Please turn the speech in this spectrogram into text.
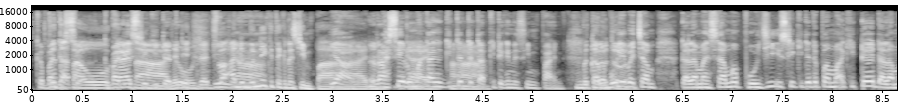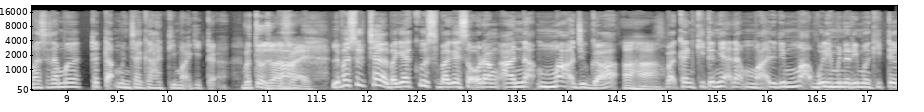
kepada kita tak tahu kepada kan isteri ah, kita jadi, tu. Jadi sebab ada ah, benda kita kena simpan Ya, rahsia rumah kan? tangga kita Ah. tetap kita kena simpan. Betul, Kalau betul. boleh macam dalam masa sama puji isteri kita depan mak kita, dalam masa sama tetap menjaga hati mak kita. betul Ah, Azrai Lepas tu Chal Bagi aku sebagai seorang anak mak juga Aha. Sebabkan kita ni anak mak Jadi mak boleh menerima kita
